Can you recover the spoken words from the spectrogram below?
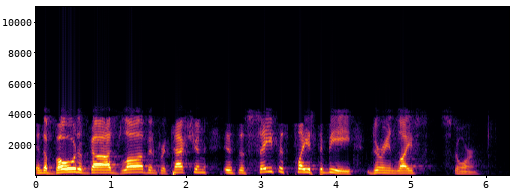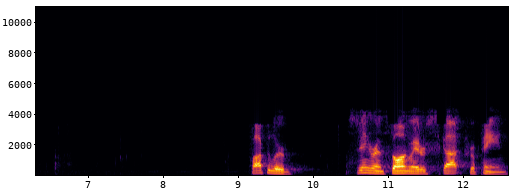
In the boat of God's love and protection is the safest place to be during life's storm. Popular singer and songwriter Scott Krippayne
